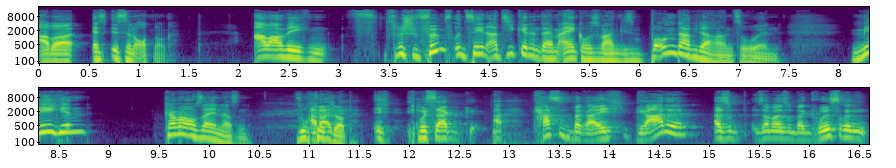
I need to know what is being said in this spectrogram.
aber es ist in Ordnung aber wegen zwischen fünf und zehn Artikeln in deinem Einkaufswagen diesen Bon da wieder ranzuholen. Medien kann man auch sein lassen. Such aber den Job. Ich, ich muss sagen, Kassenbereich, gerade, also sag mal so bei größeren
